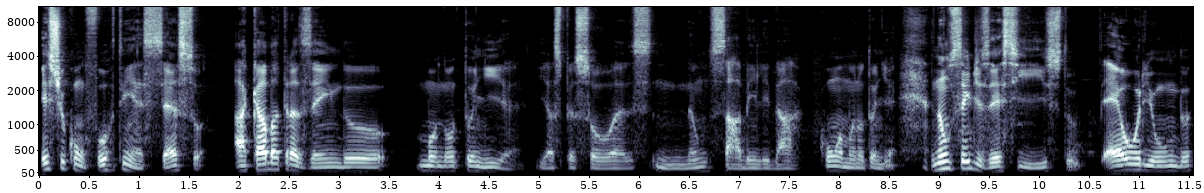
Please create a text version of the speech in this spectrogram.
este conforto em excesso acaba trazendo monotonia e as pessoas não sabem lidar com a monotonia. Não sei dizer se isto é oriundo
